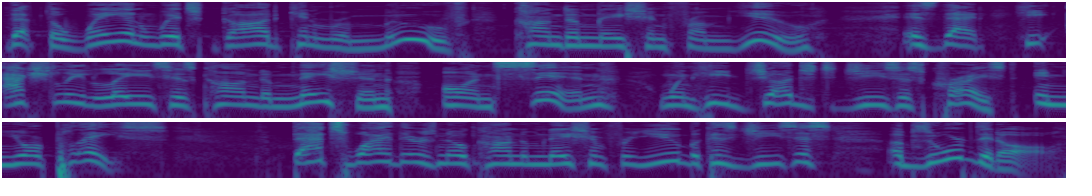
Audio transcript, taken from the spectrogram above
that the way in which God can remove condemnation from you is that he actually lays his condemnation on sin when he judged Jesus Christ in your place. That's why there's no condemnation for you because Jesus absorbed it all.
